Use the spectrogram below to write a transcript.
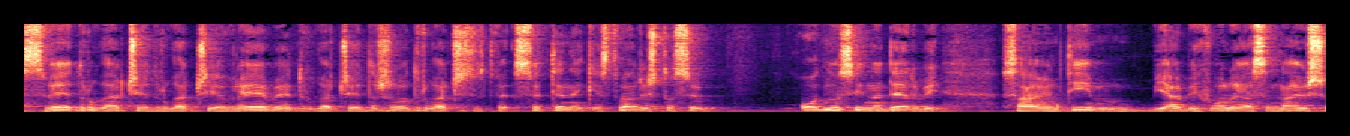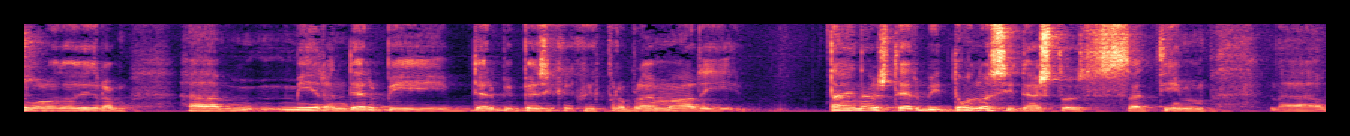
sve je drugačije, drugačije vreme, drugačije država, drugačije su sve te neke stvari što se odnosi na derbi. Samim tim, ja bih volio, ja sam najviše volio da odigram a, miran derbi, derbi bez ikakvih problema, ali taj naš derbi donosi nešto sa tim, a,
